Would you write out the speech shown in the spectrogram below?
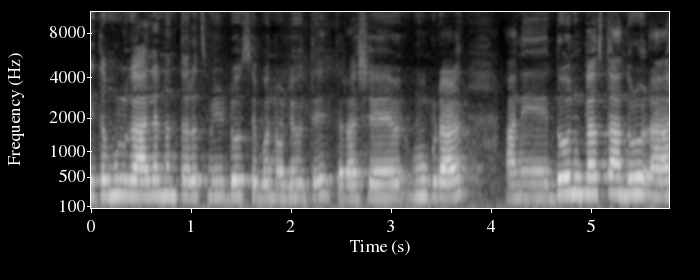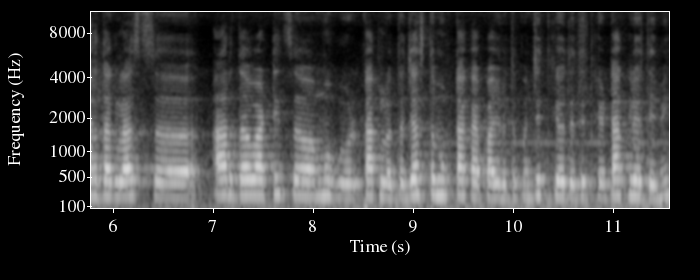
इथं मुलगा आल्यानंतरच मी डोसे बनवले होते. तर असे मूग डाळ आणि दोन ग्लास तांदूळ अर्धा ग्लास अर्धा वाटीच मूग टाकलं होतं. जास्त मूग टाकायला पाहिजे होते पण जितके होते तितके टाकले होते मी.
